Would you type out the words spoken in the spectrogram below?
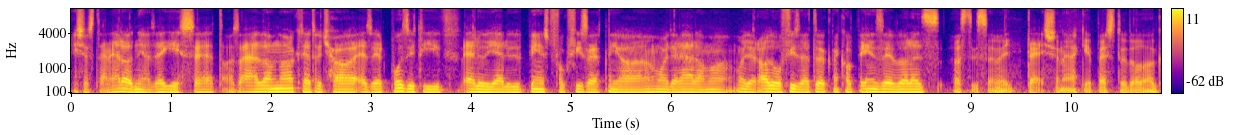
és aztán eladni az egészet az államnak, tehát hogyha ezért pozitív előjelű pénzt fog fizetni a magyar állam a magyar adófizetőknek a pénzéből, ez azt hiszem egy teljesen elképesztő dolog.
